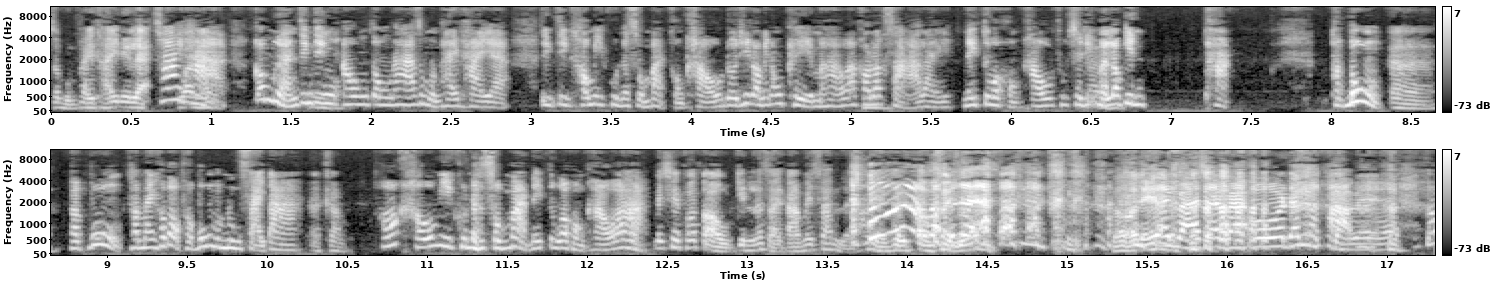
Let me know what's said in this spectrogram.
สมุนไพรไทยนี่แหละใช่ว่าค่ะงั้นก็เหมือนจริงอืมๆเอาตรงนะคะสมุนไพรไทยอะจริงๆเขามีคุณสมบัติของเขาโดยที่เราไม่ต้องเคลมนะคะว่าเขาอืมรักษาอะไรในตัวของเขาทุกชนิดใช่เหมือนเรากินผัก ผักบุ้งอ่าผักบุ้งทำไมเขาบอกผักบุ้งบำรุงสายตา อะครับเพราะเขามีคุณสมบัติในตัวของเขาอะค่ะ ไม่ใช่เพราะเต่ากินแล้วสายตาไม่สั้นเหรอเคยเคยเต่าใส่แว่นเราเล่นใช่ไหมใช่ไหมโอ้นั่นแหละค่ะแม่ก็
